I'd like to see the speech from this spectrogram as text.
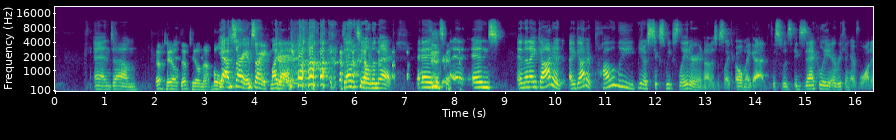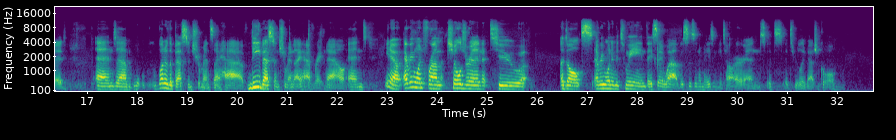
and um, Dovetail, dovetail, not bolt. Yeah, I'm sorry. I'm sorry. My bad. dovetail the neck, and and and then I got it. I got it probably you know six weeks later, and I was just like, oh my god, this was exactly everything I've wanted, and um, one of the best instruments I have, the best instrument I have right now, and you know everyone from children to adults, everyone in between, they say, wow, this is an amazing guitar, and it's it's really magical.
